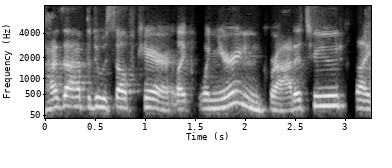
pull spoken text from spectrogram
how does that have to do with self care? Like when you're in gratitude, like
